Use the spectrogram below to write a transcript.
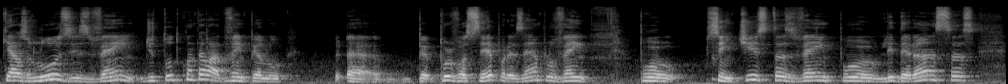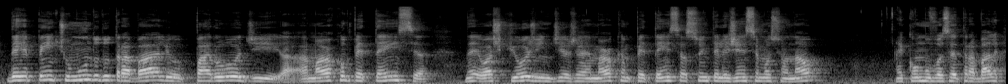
que as luzes vêm de tudo quanto é lado. Vem pelo é, por você, por exemplo, vem por cientistas, vem por lideranças. De repente, o mundo do trabalho parou de. A maior competência, né? eu acho que hoje em dia já é a maior competência a sua inteligência emocional. É como você trabalha,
